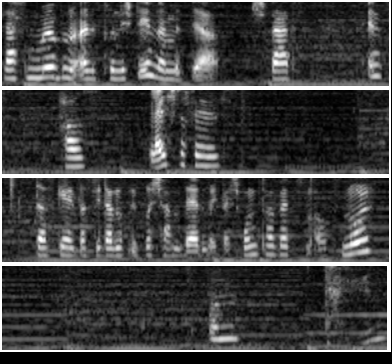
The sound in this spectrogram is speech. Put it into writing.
Lassen Möbel und alles drin stehen, damit der Start ins Haus leichter fällt. Das Geld, was wir dann noch übrig haben, werden wir gleich runtersetzen auf 0. Und dann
